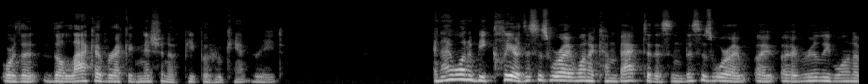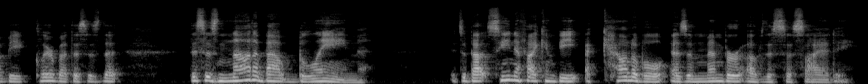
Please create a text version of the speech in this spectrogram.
or the, the lack of recognition of people who can't read. And I want to be clear. This is where I want to come back to this. And this is where I, I, I really want to be clear about this is that this is not about blame. It's about seeing if I can be accountable as a member of the society.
